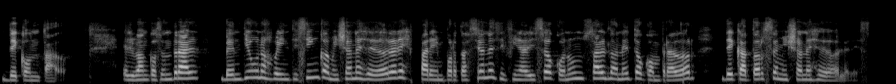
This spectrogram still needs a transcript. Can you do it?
de contado. El Banco Central vendió unos 25 millones de dólares para importaciones y finalizó con un saldo neto comprador de 14 millones de dólares.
